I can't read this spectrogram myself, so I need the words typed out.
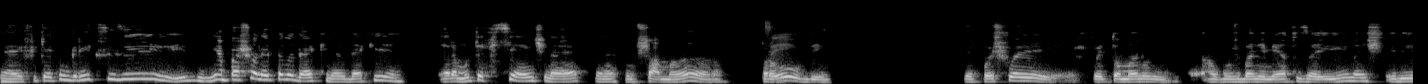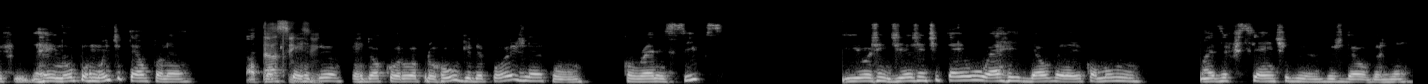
E aí fiquei com Grixis e, e me apaixonei pelo deck, né? O deck era muito eficiente na época, né? Com Xamã, Probe. Depois foi, foi tomando alguns banimentos aí, mas ele reinou por muito tempo, né? Até Ah, sim, sim. perdeu, perdeu a coroa pro Rug depois, né? Com, com Renin Six. E hoje em dia a gente tem o R Delver aí como um mais eficiente do- dos Delvers, né?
